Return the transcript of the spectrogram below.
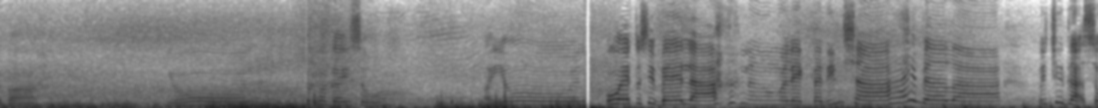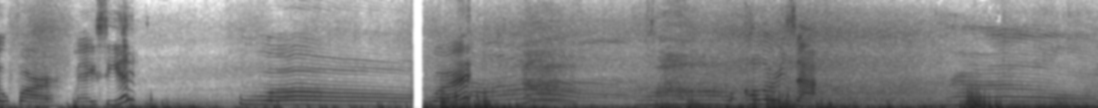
Ba? Yun. Ito pa guys, oh. Ayun. Oh, eto si Bella. Nangongolekta din siya. Hi, Bella. What you got so far? May I see it? Wow. What? Wow. What color is that? Brown.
